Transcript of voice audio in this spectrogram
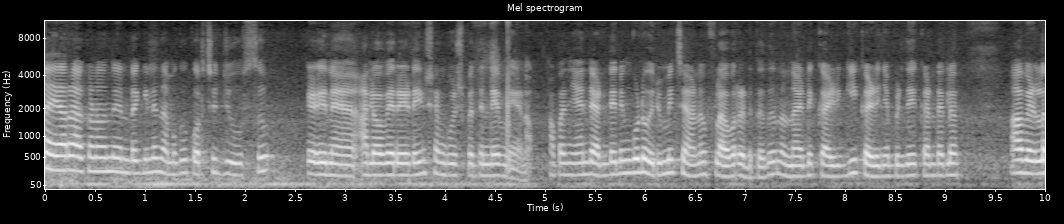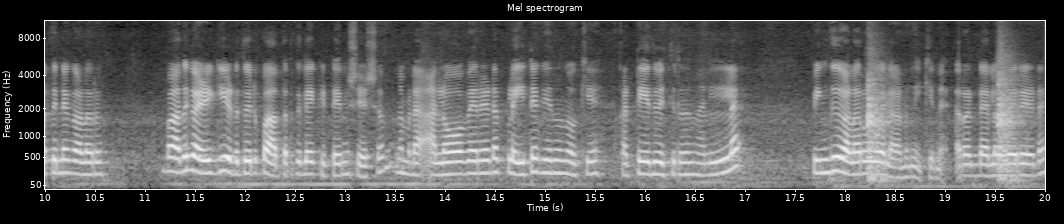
തയ്യാറാക്കണമെന്നുണ്ടെങ്കിൽ നമുക്ക് കുറച്ച് ജ്യൂസ് പിന്നെ അലോവേരയുടെയും ശംഖുപുഷ്പത്തിന്റെയും വേണം. അപ്പം ഞാൻ രണ്ടിനും കൂടെ ഒരുമിച്ചാണ് ഫ്ലവർ എടുത്തത്. നന്നായിട്ട് കഴുകി കഴിഞ്ഞപ്പോഴത്തേക്ക് കണ്ടല്ലോ ആ വെള്ളത്തിന്റെ കളർ അപ്പോൾ അത് കഴുകി എടുത്തൊരു പാത്രത്തിലേക്ക് ഇട്ടതിന് ശേഷം നമ്മുടെ അലോവേരയുടെ പ്ലേറ്റൊക്കെ ഒന്ന് നോക്കിയേ. കട്ട് ചെയ്ത് വെച്ചിരുന്നത് നല്ല പിങ്ക് കളർ പോലാണ് നിൽക്കുന്നത്. റെഡ് അലോവേരയുടെ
